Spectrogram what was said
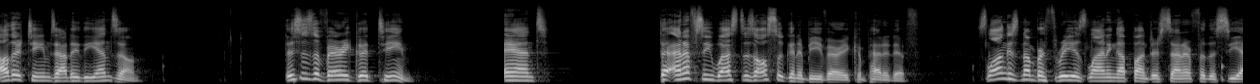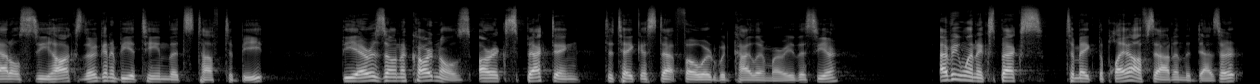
other teams out of the end zone. This is a very good team. And the NFC West is also going to be very competitive. As long as number three is lining up under center for the Seattle Seahawks, they're going to be a team that's tough to beat. The Arizona Cardinals are expecting to take a step forward with Kyler Murray this year. Everyone expects to make the playoffs out in the desert.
